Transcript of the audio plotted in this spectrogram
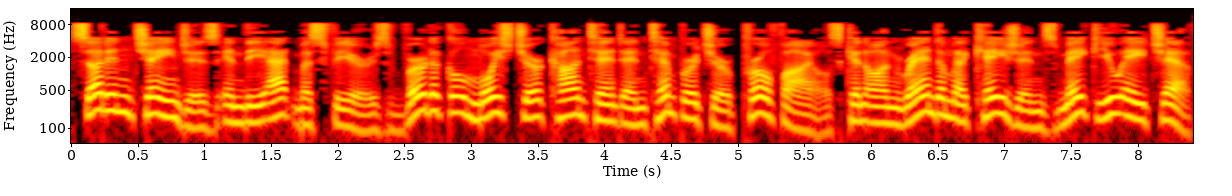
Sudden changes in the atmosphere's vertical moisture content and temperature profiles can on random occasions make UHF,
